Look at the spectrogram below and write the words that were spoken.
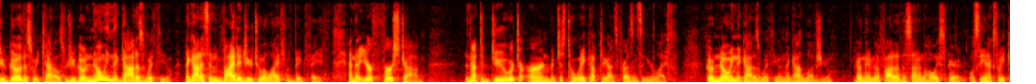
you go this week, Catalyst, would you go knowing that God is with you, that God has invited you to a life of big faith, and that your first job is not to do or to earn, but just to wake up to God's presence in your life. Go knowing that God is with you and that God loves you. Go in the name of the Father, the Son, and the Holy Spirit. We'll see you next week.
